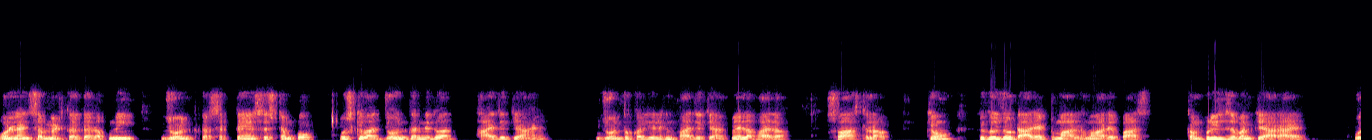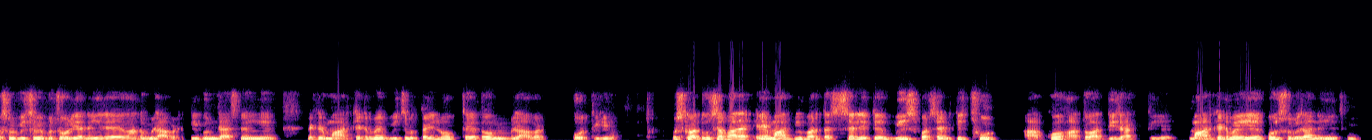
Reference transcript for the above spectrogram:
ऑनलाइन सबमिट कर कर अपनी ज्वाइन कर सकते हैं सिस्टम को। उसके बाद ज्वाइन करने के बाद फ़ायदे क्या हैं? ज्वाइन तो कर लिया, लेकिन फ़ायदे क्या है? पहला फ़ायदा, स्वास्थ्य लाभ। क्यों? क्योंकि जो डायरेक्ट माल हमारे पास कंपनी से बन के आ रहा है, उसमें बीच में बिचौलिया नहीं रहेगा तो मिलावट की गुंजाइश नहीं है। लेकिन मार्केट में बीच में कई लोग थे तो मिलावट होती है। उसके बाद दूसरा फ़ायदा एमआरपी पर 10 से लेकर 20 परसेंट की छूट आपको हाथों हाथ दी जाती है। मार्केट में ये कोई सुविधा नहीं थी।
